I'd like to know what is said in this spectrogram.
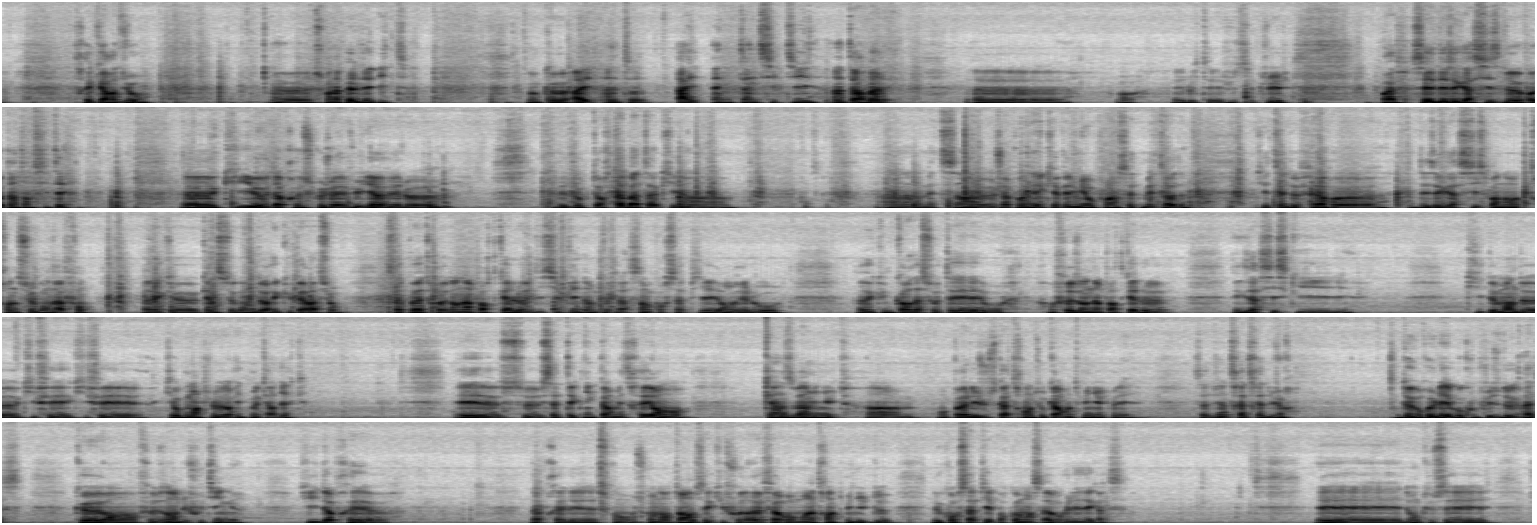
très cardio, ce qu'on appelle des hits. Donc high, intensity intervalle oh, et le T, je ne sais plus. Bref, c'est des exercices de haute intensité euh, qui, euh, d'après ce que j'avais vu, il y avait le, docteur Tabata, qui est un, médecin euh, japonais qui avait mis au point cette méthode, qui était de faire des exercices pendant 30 secondes à fond, avec 15 secondes de récupération. Ça peut être dans n'importe quelle discipline, on peut faire ça en course à pied, en vélo, avec une corde à sauter, ou en faisant n'importe quel exercice qui, qui demande, euh, qui fait, qui fait, qui augmente le rythme cardiaque. Et cette technique permettrait en 15-20 minutes, on peut aller jusqu'à 30 ou 40 minutes, mais ça devient très très dur, de brûler beaucoup plus de graisse que en faisant du footing, qui d'après euh, d'après ce qu'on entend, c'est qu'il faudrait faire au moins 30 minutes de, de course à pied pour commencer à brûler des graisses.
